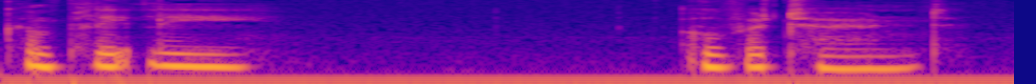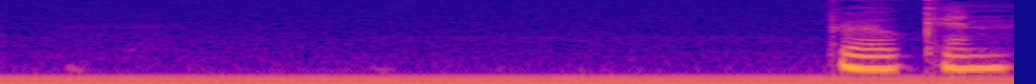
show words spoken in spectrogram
completely overturned, broken,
